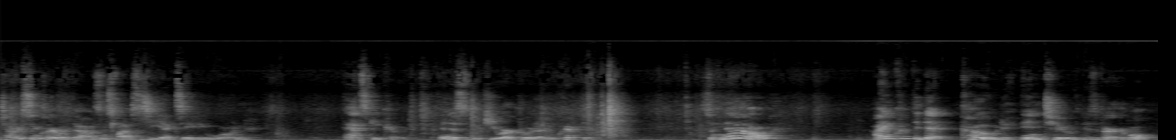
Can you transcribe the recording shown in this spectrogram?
Timex Sinclair 1000 slash ZX81 ASCII code. And this is the QR code I encrypted. So now I encrypted that code into this variable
